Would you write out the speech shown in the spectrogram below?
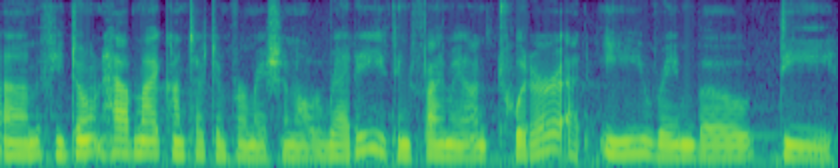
Um, if you don't have my contact information already, you can find me on Twitter at erainbowd.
